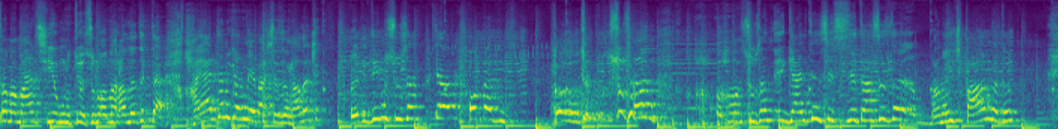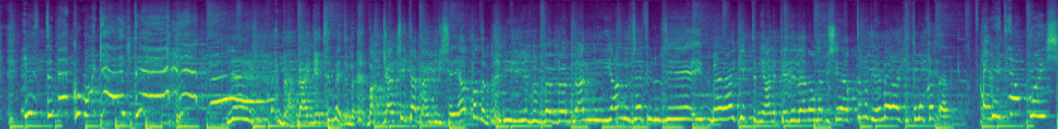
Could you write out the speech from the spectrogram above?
tamam her şeyi unutuyorsun onu anladık da hayalde mi görmeye başladın halacık? Öyle değil mi Suzan? Ya ondan... Suzan! Aa, Suzan e, geldin sessiz sedasız da bana hiç bağırmadın. Üstüme kuma geldi. Ne? Ben, ben getirmedim. Bak gerçekten ben bir şey yapmadım. Ben, ben, ben yalnızca Firuze'yi merak ettim. Yani periler ona bir şey yaptı mı diye merak ettim o kadar. Evet yapmış.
